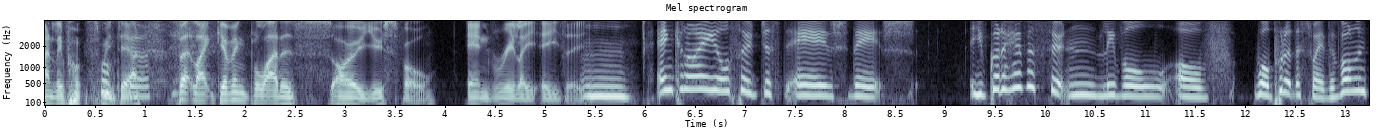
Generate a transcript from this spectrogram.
iron levels went Oh, down. gosh. But like giving blood is so useful and really easy. And can I also just add that you've got to have a certain level of well, put it this way: the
